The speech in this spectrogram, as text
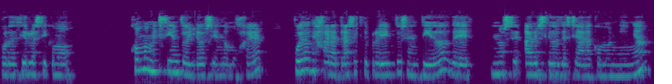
por decirlo así, como cómo me siento yo siendo mujer ¿Puedo dejar atrás este proyecto sentido de no haber sido deseada como niña?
